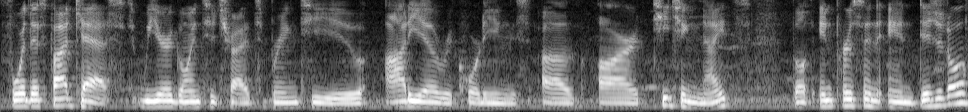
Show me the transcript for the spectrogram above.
For this podcast, we are going to try to bring to you audio recordings of our teaching nights, both in person and digital.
